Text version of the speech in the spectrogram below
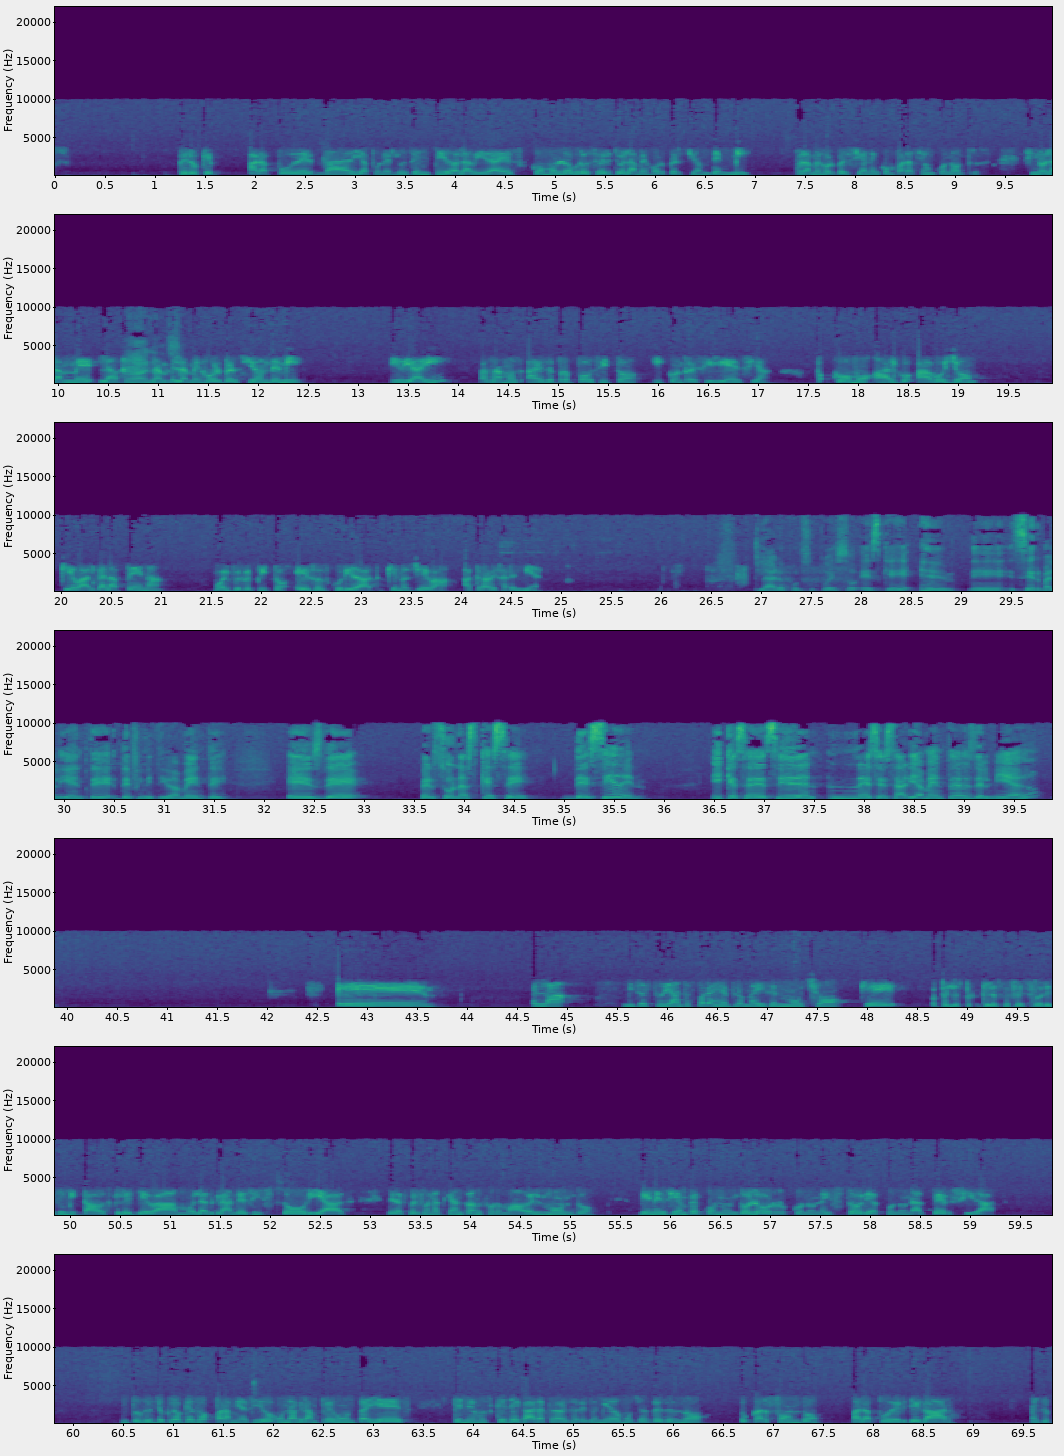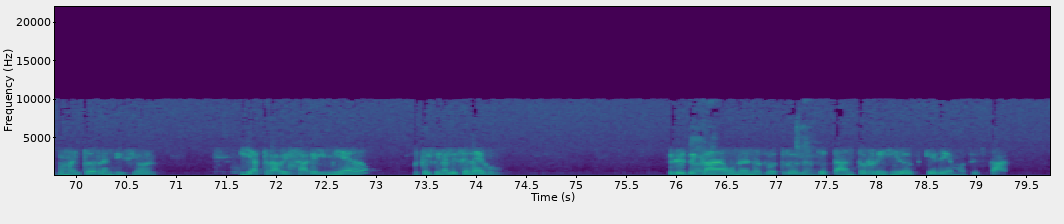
Pero que para poder cada día ponerle un sentido a la vida es cómo logro ser yo la mejor versión de mí, no la mejor versión en comparación con otros, sino la, me- la, Ah, no, la- sí. la mejor versión de mí. Y de ahí pasamos a ese propósito y con resiliencia. ¿Cómo algo hago yo que valga la pena? Vuelvo y repito, esa oscuridad que nos lleva a atravesar el miedo. Claro, por supuesto. Es que eh, ser valiente definitivamente es de personas que se deciden y que se deciden necesariamente desde el miedo. Eh, en la, mis estudiantes, por ejemplo, me dicen mucho que, pues, los, los profesores invitados que les llevamos, las grandes historias de las personas que han transformado el mundo, vienen siempre con un dolor, con una historia, con una adversidad. Entonces yo creo que eso para mí ha sido una gran pregunta y es, tenemos que llegar a atravesar ese miedo, muchas veces no tocar fondo para poder llegar a ese momento de rendición y atravesar el miedo, porque al final es el ego. Pero es de Claro. cada uno de nosotros Claro. que tanto rígidos queremos estar.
